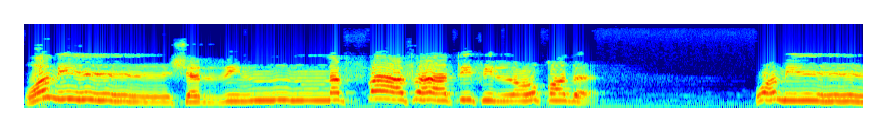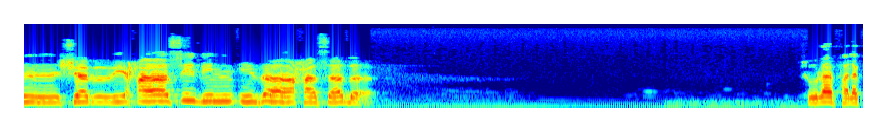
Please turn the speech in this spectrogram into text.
ومن شر النفاثات في العقد ومن شر حاسد إذا حسد. سورہ فلق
